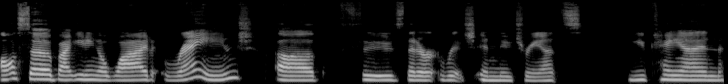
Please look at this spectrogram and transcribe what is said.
Also, by eating a wide range of foods that are rich in nutrients, you can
